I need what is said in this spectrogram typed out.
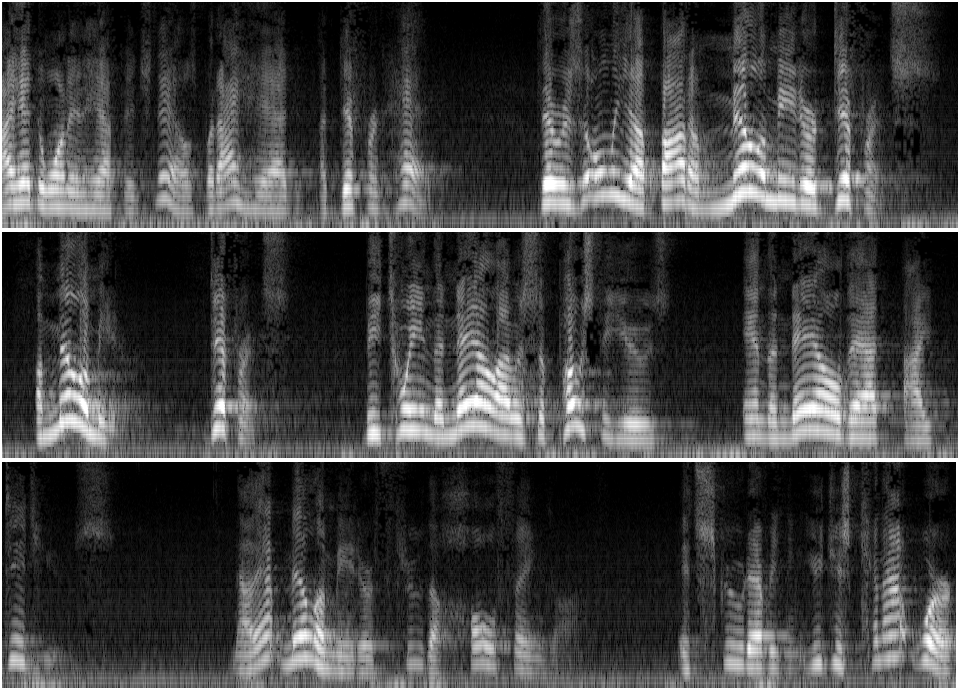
I had the one and a half inch nails, but I had a different head. There was only about a millimeter difference, a millimeter difference between the nail I was supposed to use and the nail that I did use. Now, that millimeter threw the whole thing off. It screwed everything. You just cannot work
